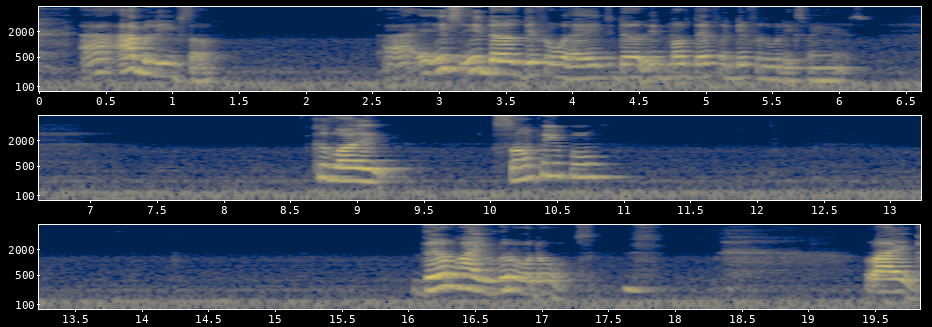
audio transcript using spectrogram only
I, I believe so. I, it, it does differ with age. It, does, it most definitely differs with experience. Cause like some people, they're like little adults. like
